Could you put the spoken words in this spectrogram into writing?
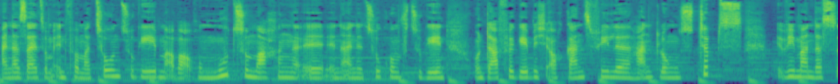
einerseits um Informationen zu geben, aber auch um Mut zu machen, in eine Zukunft zu gehen. Und dafür gebe ich auch ganz viele Handlungstipps, wie man das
